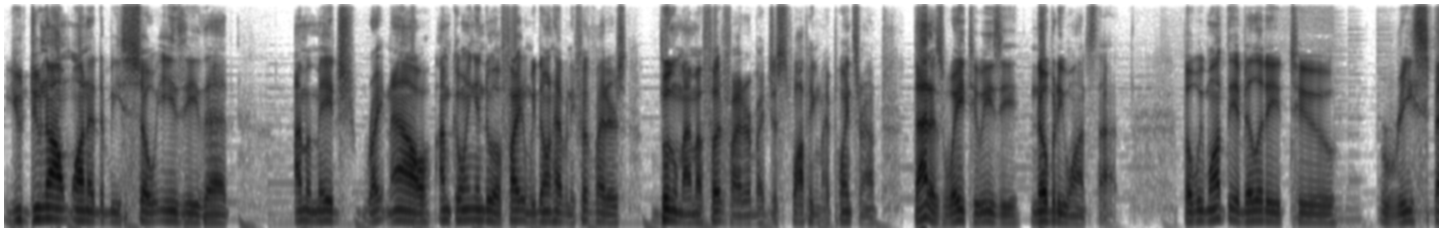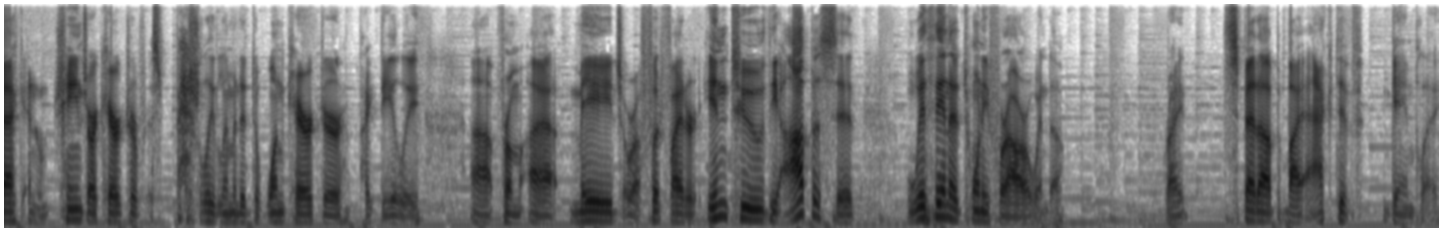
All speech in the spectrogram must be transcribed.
you do not want it to be so easy that I'm a mage right now. I'm going into a fight and we don't have any foot fighters. Boom, I'm a foot fighter by just swapping my points around. That is way too easy. Nobody wants that. But we want the ability to respec and change our character, especially limited to one character, ideally, uh, from a mage or a foot fighter into the opposite within a 24 hour window. right? Sped up by active gameplay,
